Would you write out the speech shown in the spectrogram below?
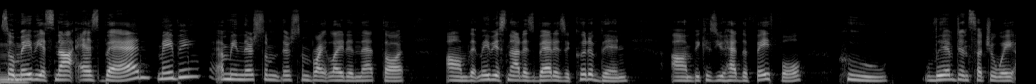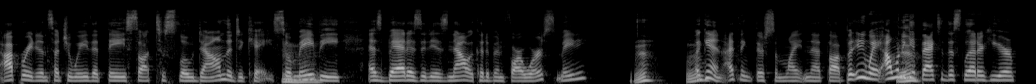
so mm. maybe it's not as bad. Maybe I mean there's some there's some bright light in that thought um, that maybe it's not as bad as it could have been um, because you had the faithful who lived in such a way, operated in such a way that they sought to slow down the decay. So mm-hmm. maybe as bad as it is now, it could have been far worse. Maybe. Yeah. Well. Again, I think there's some light in that thought. But anyway, I want to yeah. get back to this letter here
